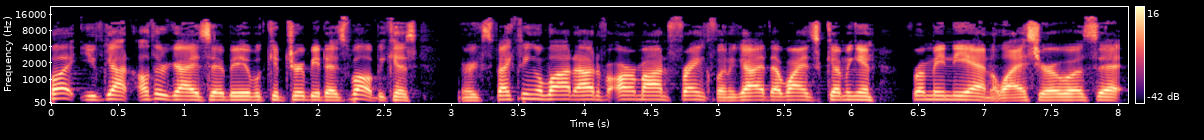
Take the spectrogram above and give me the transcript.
But you've got other guys that have been able to contribute as well because you're expecting a lot out of Armaan Franklin, a guy that winds coming in from Indiana. Last year was at,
